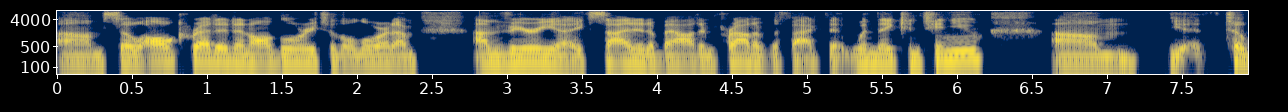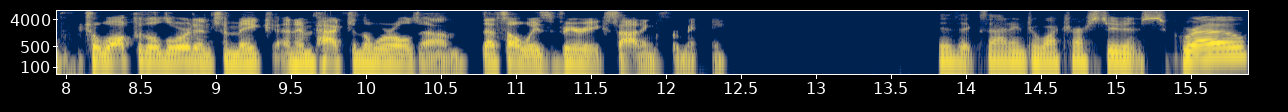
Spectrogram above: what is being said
Um, so all credit and all glory to the Lord. I'm I'm very uh, excited about and proud of the fact that when they continue. Um, to to walk with the Lord and to make an impact in the world, um, that's always very exciting for me. It is exciting to watch our students grow,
